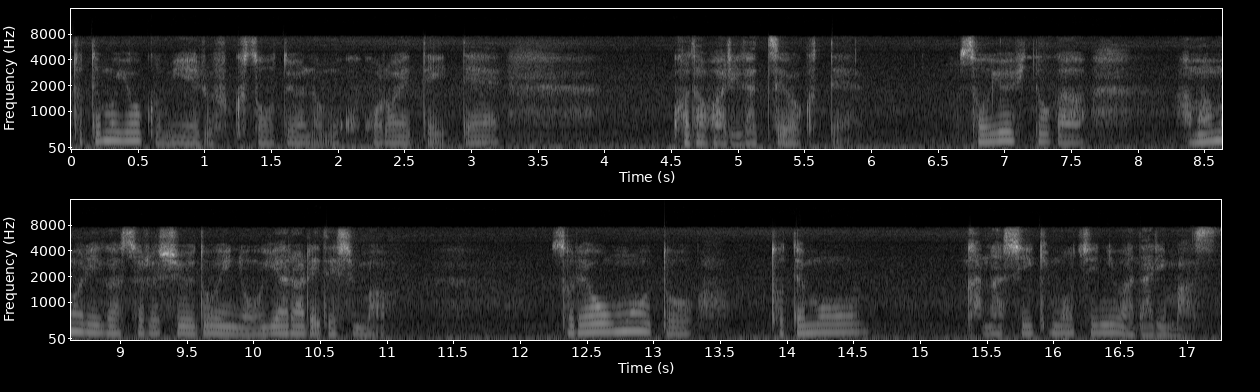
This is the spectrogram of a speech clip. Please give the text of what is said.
とてもよく見える服装というのも心得ていてこだわりが強くてそういう人が雨漏りがする修道院に追いやられてしまう。それを思うととても悲しい気持ちにはなります。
